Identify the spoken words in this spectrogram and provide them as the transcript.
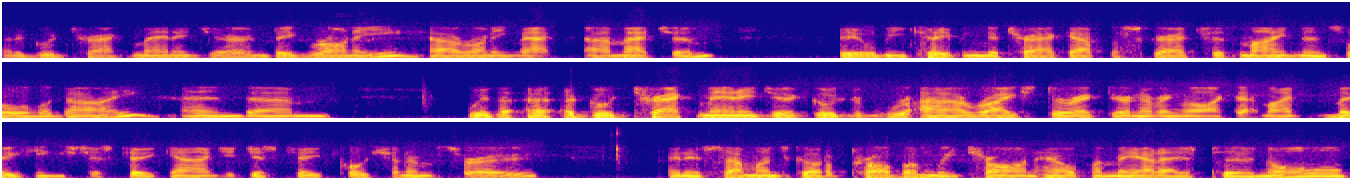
and a good track manager, and Big Ronnie, uh, Ronnie Mac, uh, Matcham, he'll be keeping the track up to scratch with maintenance all the day. And um, with a, a good track manager, good uh, race director, and everything like that, mate, meetings just keep going. You just keep pushing them through. And if someone's got a problem, we try and help them out as per normal.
